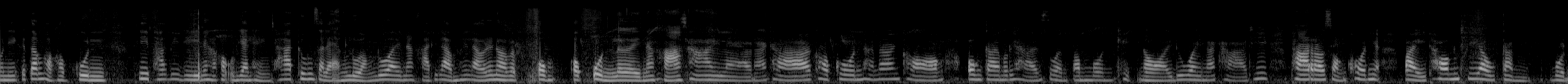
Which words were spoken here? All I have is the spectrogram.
วันนี้ก็ต้องขอขอบคุณที่พักดีๆนะคะของอุทยานแห่งชาติทุ่งแสลงหลวงด้วยนะคะ ที่ทำให้เราได้นอนแบบอบอบอุ่นเลยนะคะ ใช่แล้วนะคะ ขอบคุณทางด้านขององค์การบริหารส่วนตำบลเข็กน้อยด้วยนะคะ ที่พาเราสองคนเนี่ยไปท่องเที่ยวกัน บน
